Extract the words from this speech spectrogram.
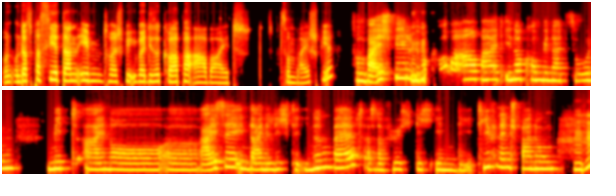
Und, und das passiert dann eben zum Beispiel über diese Körperarbeit zum Beispiel? Zum Beispiel mhm. über Körperarbeit in der Kombination mit einer äh, Reise in deine lichte Innenwelt. Also da führe ich dich in die Tiefenentspannung, mhm.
